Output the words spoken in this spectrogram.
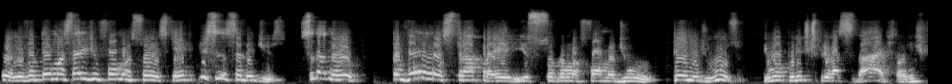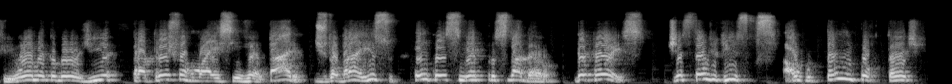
Eu levantei uma série de informações. Quem é que precisa saber disso? O cidadão. Então, vamos mostrar para ele isso sob uma forma de um termo de uso e uma política de privacidade. Então, a gente criou uma metodologia para transformar esse inventário, desdobrar isso em conhecimento para o cidadão. Depois, gestão de riscos, algo tão importante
